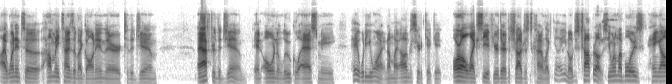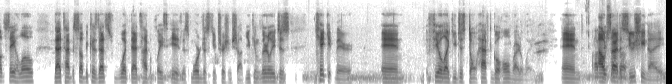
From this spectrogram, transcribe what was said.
I went into how many times have I gone in there to the gym after the gym and Owen and Luke will ask me, Hey, what do you want? And I'm like, "Oh, I'm just here to kick it. Or I'll like see if you're there at the shop just to kind of like, you know, you know, just chop it up. See one of my boys hang out, say hello, that type of stuff, because that's what that type of place is. It's more than just a nutrition shop. You can literally just kick it there and feel like you just don't have to go home right away. And outside the sushi night,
